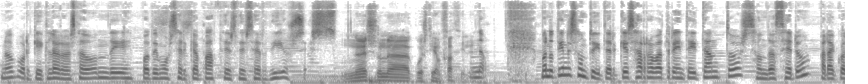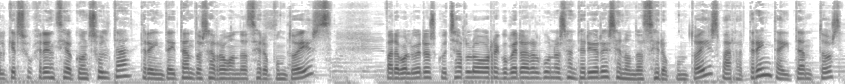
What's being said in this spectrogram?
¿no? Porque, claro, ¿hasta dónde podemos ser capaces de ser dioses? No es una cuestión fácil. ¿eh? No. Bueno, tienes un Twitter que es arroba treinta y tantos, onda cero. Para cualquier sugerencia o consulta, treinta y tantos arroba onda cero punto es. Para volver a escucharlo o recuperar algunos anteriores en onda cero punto es, barra treinta y tantos.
